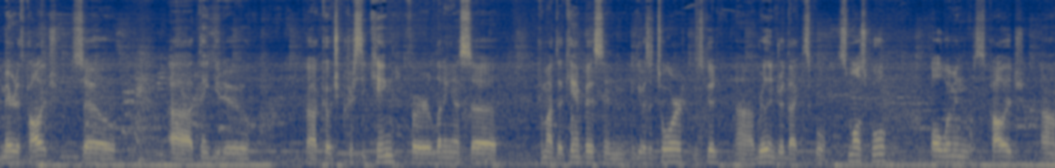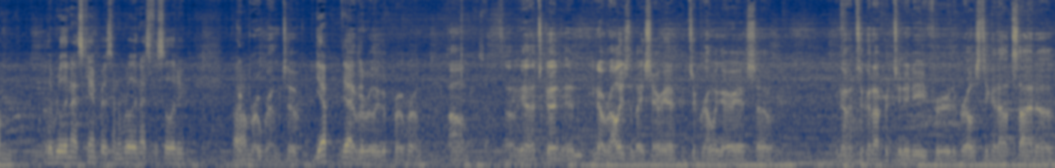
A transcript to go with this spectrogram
Meredith College. So uh, thank you to uh, Coach Christy King for letting us uh, come out to the campus and, and give us a tour. It was good. Uh, really enjoyed that school. Small school, all women's college, um, with a really nice campus and a really nice facility. Good Um, program too. Yep. They Yeah. have a Good. really good program. Um, so yeah, that's good. And you know, Raleigh's a nice area. It's a growing area, so you know, it's a good opportunity for the girls to get outside of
